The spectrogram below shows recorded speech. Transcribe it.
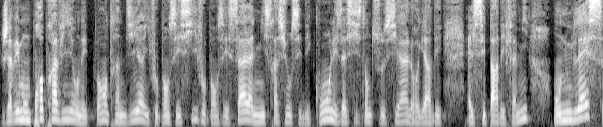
j'avais mon propre avis. On n'est pas en train de dire il faut penser ci, il faut penser ça. L'administration, c'est des cons. Les assistantes sociales, regardez, elles séparent des familles. On nous laisse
